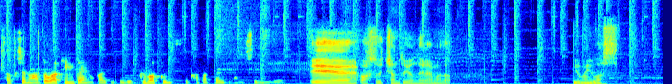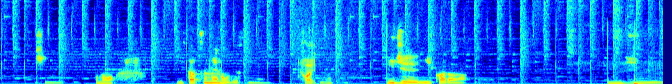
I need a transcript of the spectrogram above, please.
作者の後書きみたいの書いてて、ルックバックについて語ったりとかもしてるんで、えー、あ、それちゃんと読んでない、まだ。読みます。この2冊目のですね、はい。22から20、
